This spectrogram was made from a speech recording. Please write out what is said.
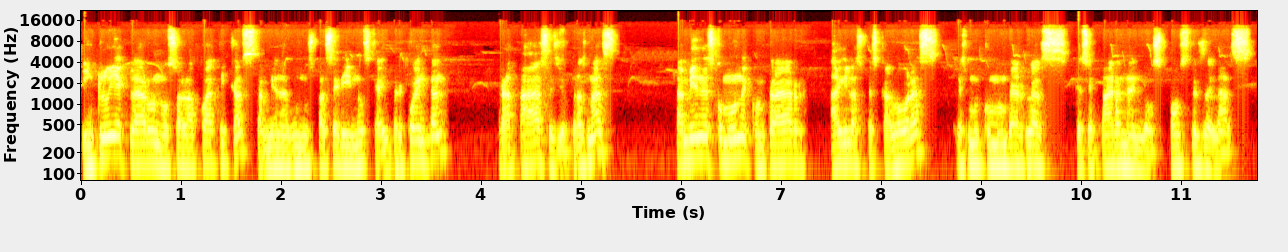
Incluye, claro, no solo acuáticas, también algunos paserinos que ahí frecuentan, rapaces y otras más. También es común encontrar águilas pescadoras, es muy común verlas que se paran en los postes de las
